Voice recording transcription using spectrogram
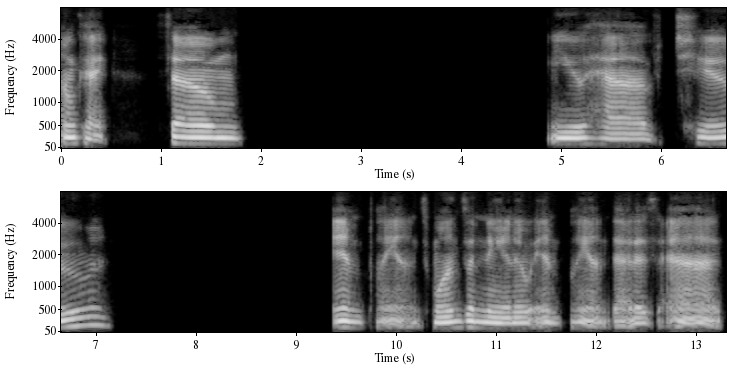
Okay, so um, you have two implants. One's a nano implant that is at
